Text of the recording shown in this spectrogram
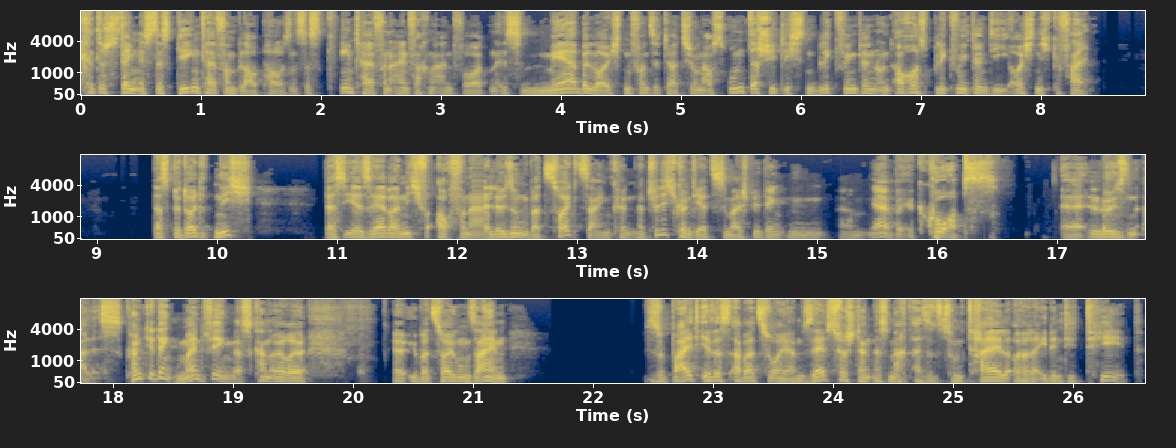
kritisches Denken ist das Gegenteil von Blaupausen, ist das Gegenteil von einfachen Antworten, ist mehr Beleuchten von Situationen aus unterschiedlichsten Blickwinkeln und auch aus Blickwinkeln, die euch nicht gefallen. Das bedeutet nicht, dass ihr selber nicht auch von einer Lösung überzeugt sein könnt. Natürlich könnt ihr jetzt zum Beispiel denken, ähm, ja, Koops äh, lösen alles. Könnt ihr denken, meinetwegen, das kann eure äh, Überzeugung sein. Sobald ihr das aber zu eurem Selbstverständnis macht, also zum Teil eurer Identität,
